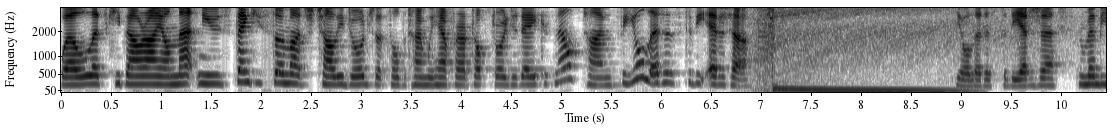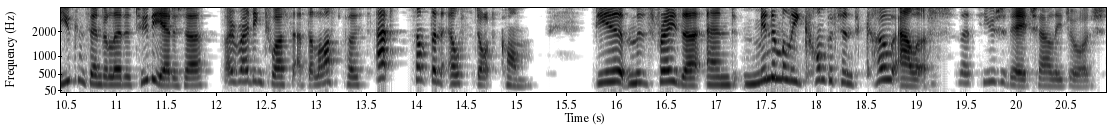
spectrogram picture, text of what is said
Well, let's keep our eye on that news. Thank you so much, Charlie George. That's all the time we have for our top story today, because now it's time for your letters to the editor. Your letters to the editor. Remember, you can send a letter to the editor by writing to us at the last post at somethingelse.com. Dear Ms. Fraser and minimally competent co Alice. That's you today, Charlie George.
